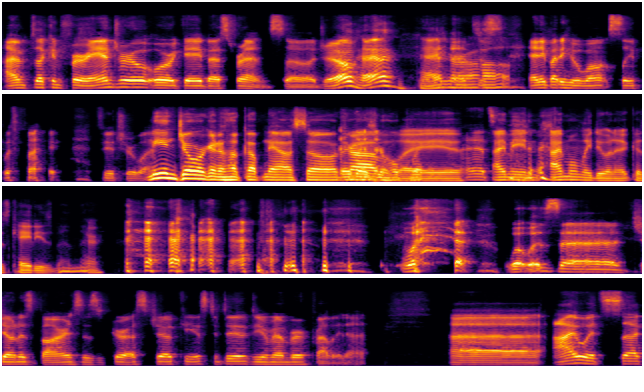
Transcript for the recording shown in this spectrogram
I'm looking for andrew or gay best friends so joe huh Hey, Just girl. anybody who won't sleep with my future wife me and Joe are gonna hook up now. So there goes your whole plan. Probably. I mean, I'm only doing it because Katie's been there. what what was uh Jonas Barnes's gross joke he used to do? Do you remember? Probably not. Uh I would suck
